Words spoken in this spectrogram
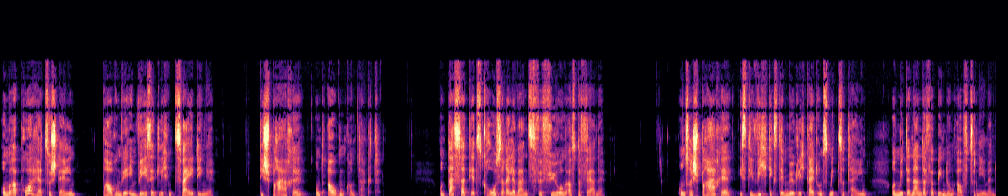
Um Rapport herzustellen, brauchen wir im Wesentlichen zwei Dinge. Die Sprache und Augenkontakt. Und das hat jetzt große Relevanz für Führung aus der Ferne. Unsere Sprache ist die wichtigste Möglichkeit, uns mitzuteilen und miteinander Verbindung aufzunehmen.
